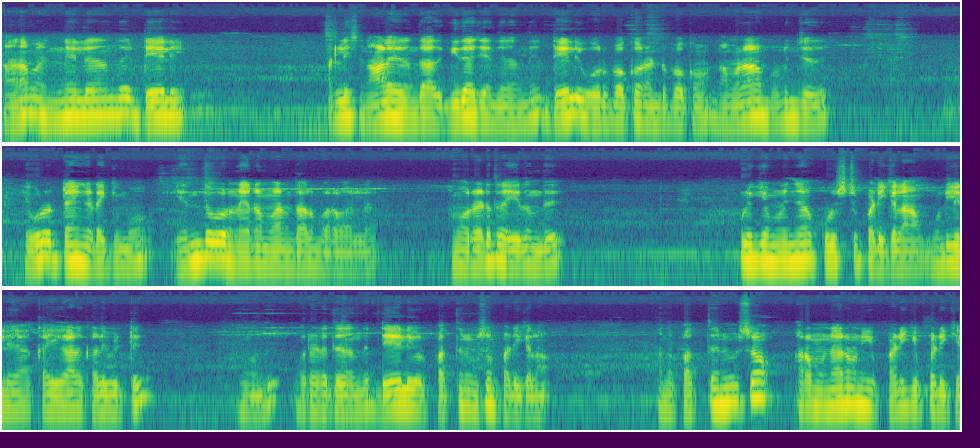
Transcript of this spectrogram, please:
அதனால் நம்ம இன்னையிலேருந்து டெய்லி அட்லீஸ்ட் நாளையிலேருந்து அது கீதா ஜெயந்திலேருந்து டெய்லி ஒரு பக்கம் ரெண்டு பக்கம் நம்மளால் முடிஞ்சது எவ்வளோ டைம் கிடைக்குமோ எந்த ஒரு நேரமாக இருந்தாலும் பரவாயில்ல. நம்ம ஒரு இடத்துல இருந்து குளிக்க முடிஞ்சால் குளிச்சுட்டு படிக்கலாம். முடியலையா கை கால் கழுவிட்டு நம்ம வந்து ஒரு இடத்துல இருந்து டெய்லி ஒரு பத்து நிமிஷம் படிக்கலாம். அந்த பத்து நிமிஷம் அரை மணி நேரம் நீங்கள் படிக்க படிக்க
